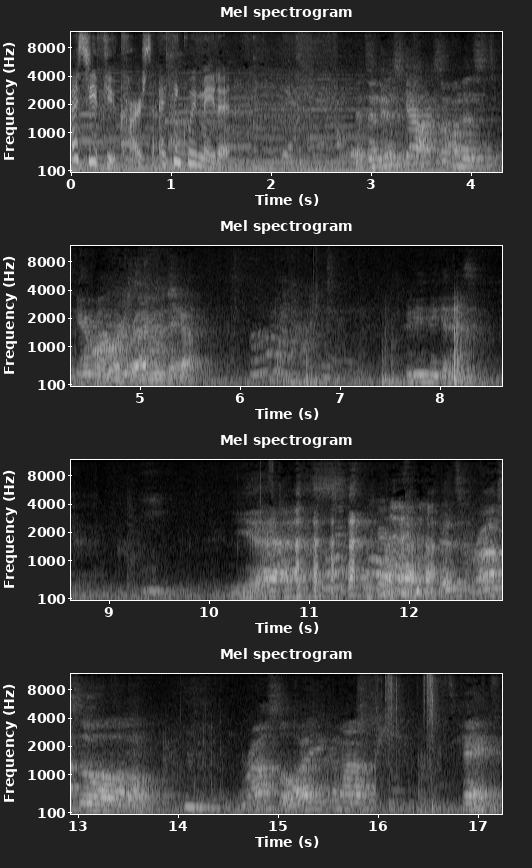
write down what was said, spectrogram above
I see a few cars. I think we made it. It's a new scout, someone that's here for the first time today. Who do you think it is? Yes. it's Russell. Russell, why don't you come on up? Okay.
